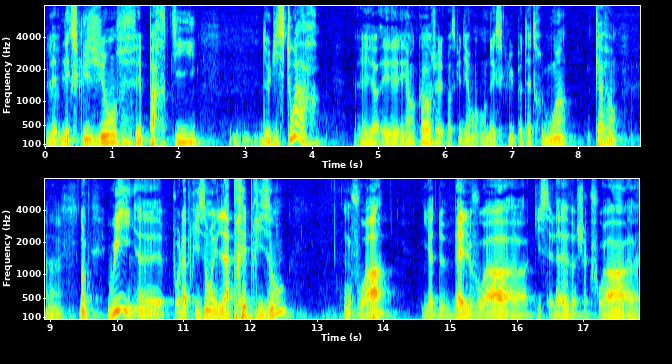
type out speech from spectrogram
l'exclusion fait partie de l'histoire. Et, encore, j'allais presque dire, on, exclut peut-être moins qu'avant. Donc oui, pour la prison et l'après-prison, on voit, il y a de belles voix qui s'élèvent à chaque fois,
